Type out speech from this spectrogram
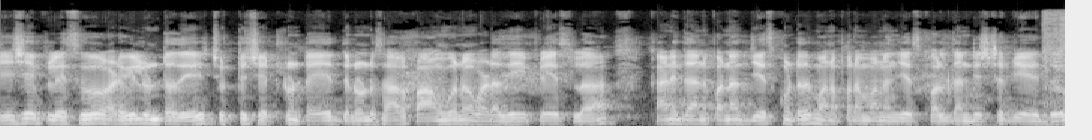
చేసే ప్లేస్ అడవిలు ఉంటుంది చుట్టూ చెట్లు ఉంటాయి రెండు సార్లు పాము కూడా పడదు ఈ ప్లేస్లో. కానీ దాని పని అది చేసుకుంటుంది మన పని మనం చేసుకోవాలి దాన్ని డిస్టర్బ్ చేయొద్దు.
